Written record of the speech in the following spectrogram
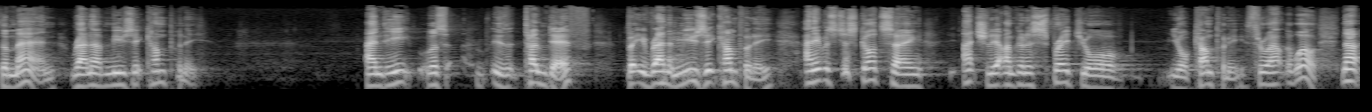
the man ran a music company. And he was tone deaf, but he ran a music company. And it was just God saying, actually, I'm going to spread your, your company throughout the world. Now,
